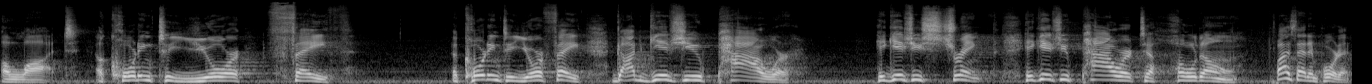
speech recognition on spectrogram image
a lot according to your faith. According to your faith, God gives you power. He gives you strength. He gives you power to hold on. Why is that important?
